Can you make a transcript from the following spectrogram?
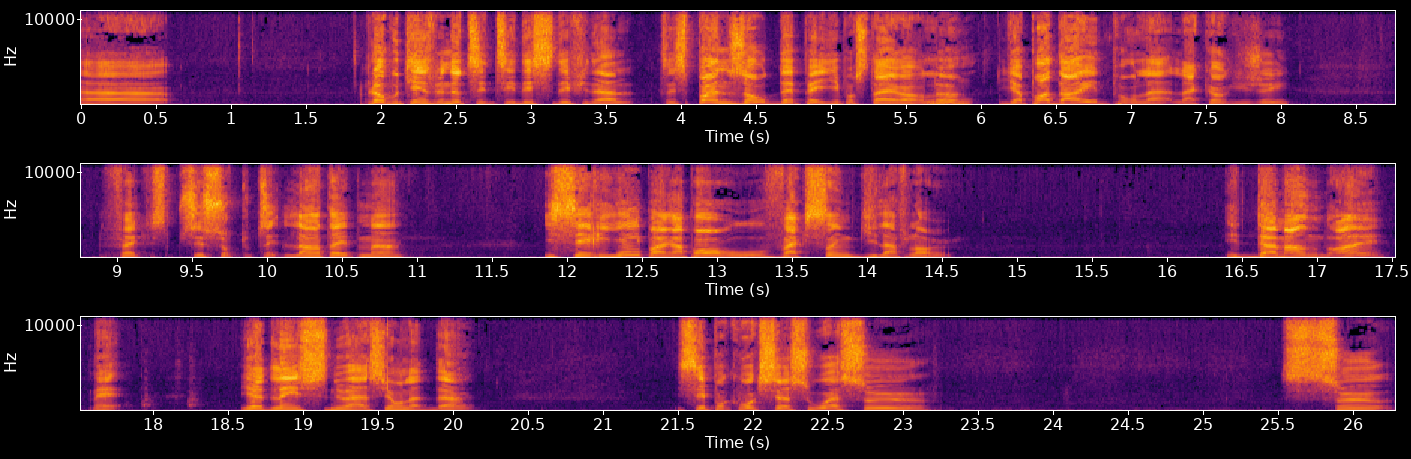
Euh, puis là, au bout de 15 minutes, c'est décidé final. C'est pas à nous autres de payer pour cette erreur-là. Il n'y a pas d'aide pour la, la corriger. Fait que c'est surtout l'entêtement. Il sait rien par rapport au vaccin de Guy Lafleur. Il te demande, ouais, mais il y a de l'insinuation là-dedans. Il sait pas quoi que ce soit sur. sur.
